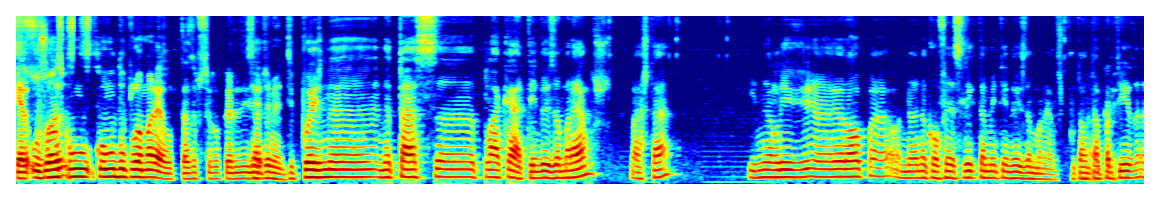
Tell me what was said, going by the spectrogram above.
Que era os for- 11 com, com um duplo amarelo. Estás a perceber o que eu quero dizer? Exatamente. Depois na, na taça placar tem dois amarelos, lá está. E na Liga Europa, na, na Conference League também tem dois amarelos. Portanto, okay. a partida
